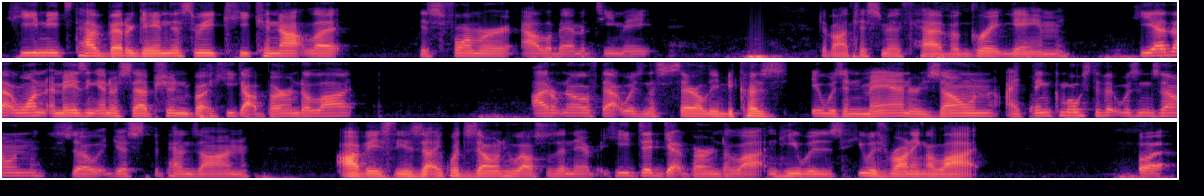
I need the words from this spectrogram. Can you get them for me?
he needs to have a better game this week. He cannot let his former Alabama teammate DeVonta Smith have a great game. He had that one amazing interception, but he got burned a lot. I don't know if that was necessarily because it was in man or zone. I think most of it was in zone, so it just depends on obviously is like what zone, who else was in there. But he did get burned a lot, and he was he was running a lot. But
